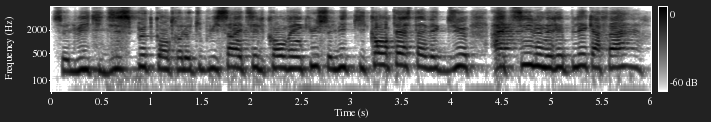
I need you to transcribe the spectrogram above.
Celui qui dispute contre le Tout-Puissant est-il convaincu? Celui qui conteste avec Dieu a-t-il une réplique à faire?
